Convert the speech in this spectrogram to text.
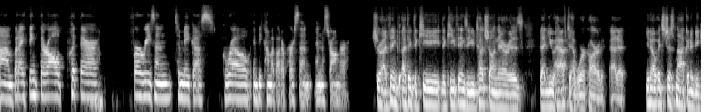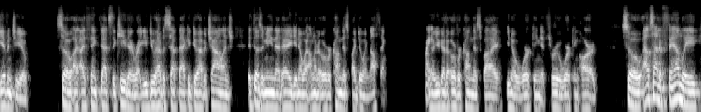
um, but i think they're all put there for a reason to make us grow and become a better person and a stronger sure i think i think the key the key things that you touched on there is that you have to have work hard at it you know it's just not going to be given to you so I, I, think that's the key there, right? You do have a setback, you do have a challenge. It doesn't mean that, hey, you know what, I'm going to overcome this by doing nothing. Right. You, know, you got to overcome this by, you know, working it through, working hard. So outside of family,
